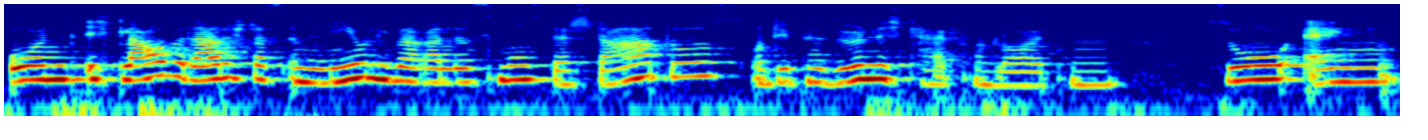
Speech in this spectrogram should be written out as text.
Und ich glaube, dadurch, dass im Neoliberalismus der Status und die Persönlichkeit von Leuten so eng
